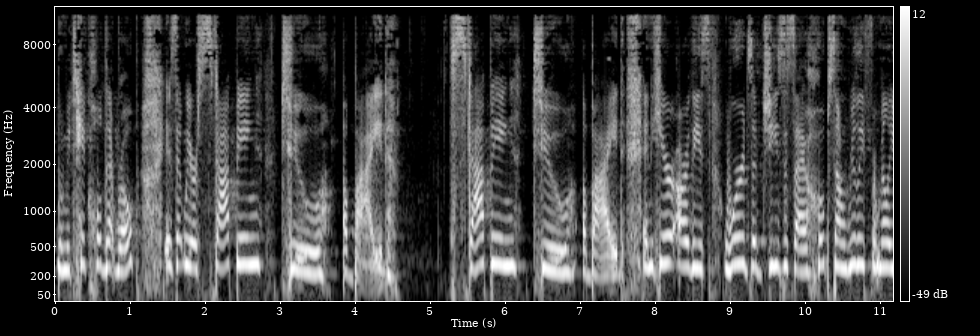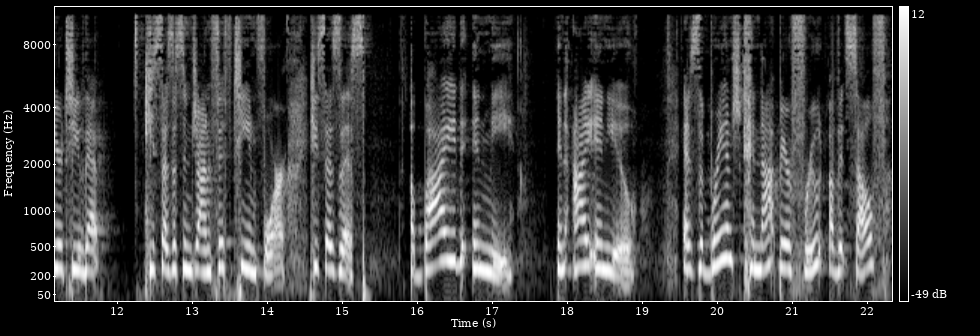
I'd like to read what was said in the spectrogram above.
when we take hold that rope is that we are stopping to abide. Stopping to abide. And here are these words of Jesus that I hope sound really familiar to you that he says this in John 15, 4. He says this, abide in me and I in you as the branch cannot bear fruit of itself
